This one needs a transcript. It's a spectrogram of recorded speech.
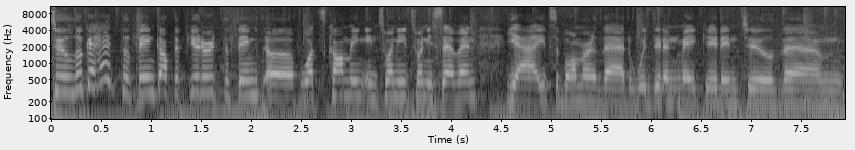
to look ahead, to think of the future, to think of what's coming in 2027. Yeah, it's a bummer that we didn't make it into the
